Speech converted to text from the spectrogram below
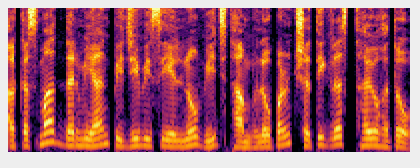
અકસ્માત દરમિયાન પીજીવીસીએલનો વીજ થાંભલો પણ ક્ષતિગ્રસ્ત થયો હતો.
